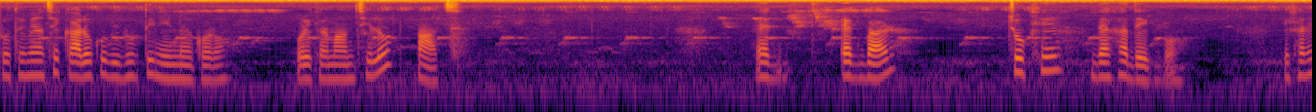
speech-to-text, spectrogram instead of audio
প্রথমে আছে কারক ও বিভক্তি নির্ণয় করো। পরীক্ষার মান ছিল পাঁচ। এক, একবার চোখে দেখা দেখব। এখানে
